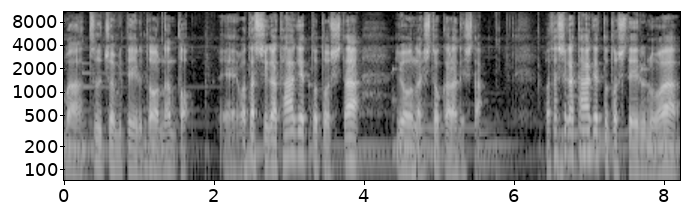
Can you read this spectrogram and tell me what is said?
まあ通知を見ているとなんと、えー私がターゲットとしたような人からでした。私がターゲットとしているのは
